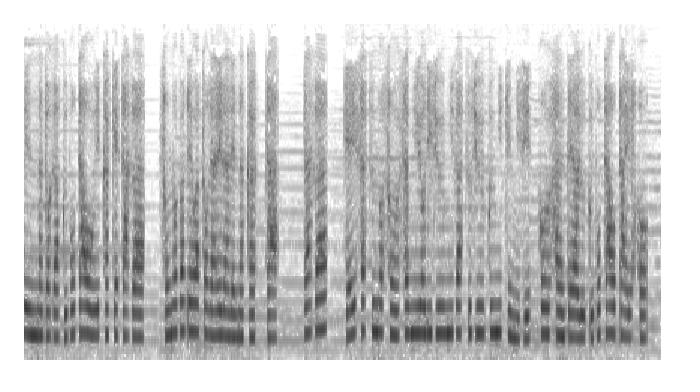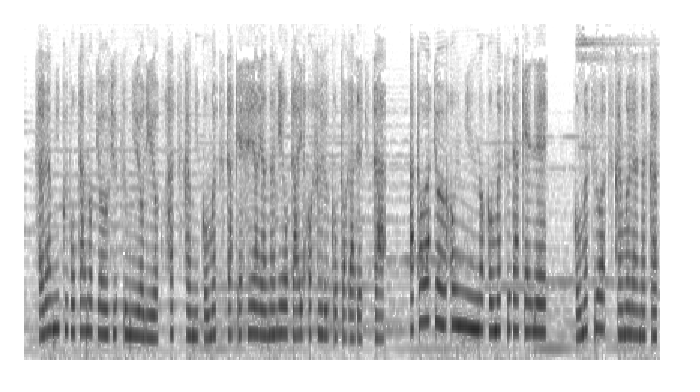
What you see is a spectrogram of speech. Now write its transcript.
員などが久保田を追いかけたが、その場では捕らえられなかった。だが、警察の捜査により12月19日に実行犯である久保田を逮捕。さらに久保田の供述により翌20日に小松武史や柳を逮捕することができた。あとは張本人の小松だけね。小松は捕まらなかっ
